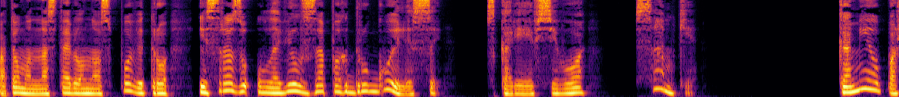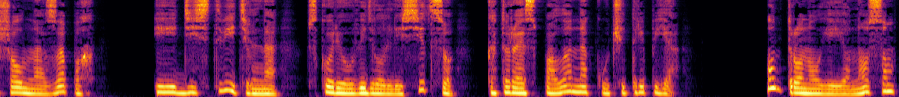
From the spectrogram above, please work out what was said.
Потом он наставил нос по ветру и сразу уловил запах другой лисы. Скорее всего, самки. Камио пошел на запах и действительно вскоре увидел лисицу, которая спала на куче тряпья. Он тронул ее носом,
